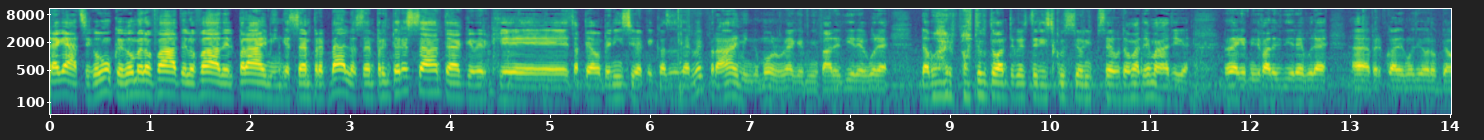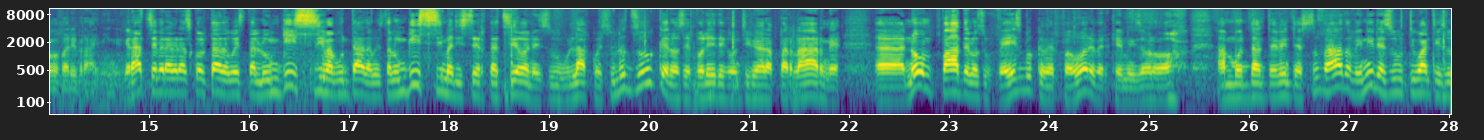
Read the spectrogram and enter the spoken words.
ragazzi, comunque come lo fate, lo fate, il priming è sempre bello, è sempre interessante, anche perché sappiamo benissimo a che cosa serve il priming, Mo non è che mi fate dire pure, dopo aver fatto tutte quante queste discussioni pseudo-matematiche, non è che mi fate dire pure eh, per quale motivo dobbiamo fare priming. Grazie per aver ascoltato questa lunghissima puntata, questa lunghissima dissertazione sull'acqua e sullo zucchero, se volete continuare a parlarne eh, non fatelo su Facebook per favore perché mi sono abbondantemente stufato, venite su, tutti quanti su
